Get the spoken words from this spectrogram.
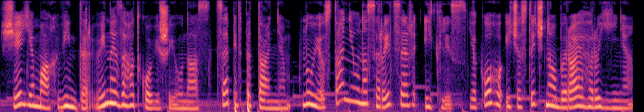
Ще є мах Вінтер, він найзагадковіший у нас. Це під питанням. Ну і останній у нас рицар Ікліс, якого і частично обирає героїня.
